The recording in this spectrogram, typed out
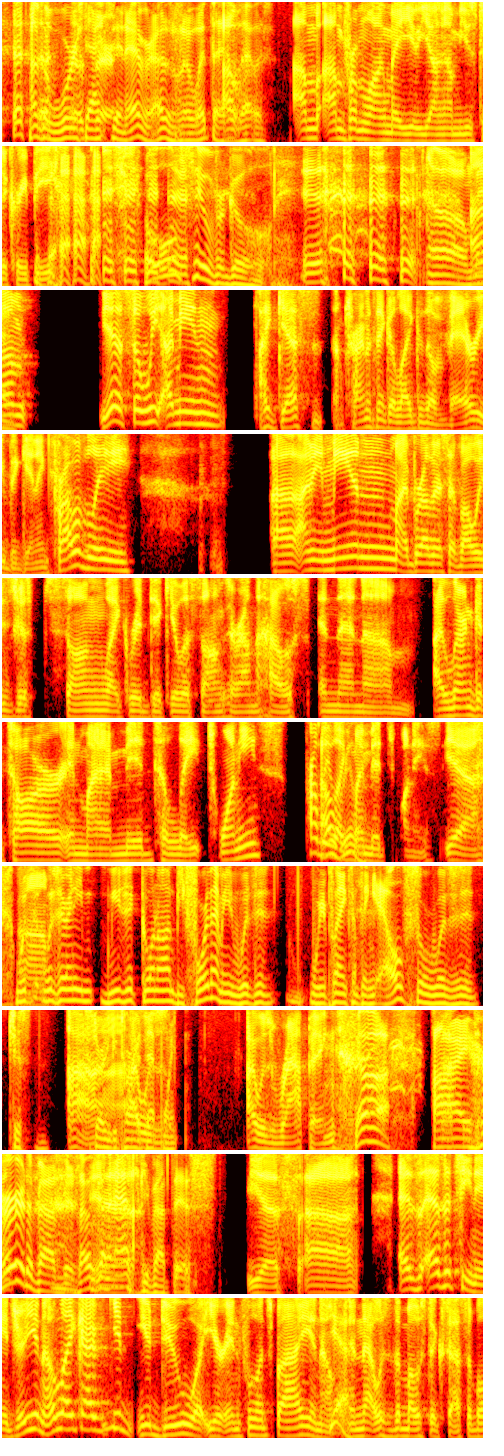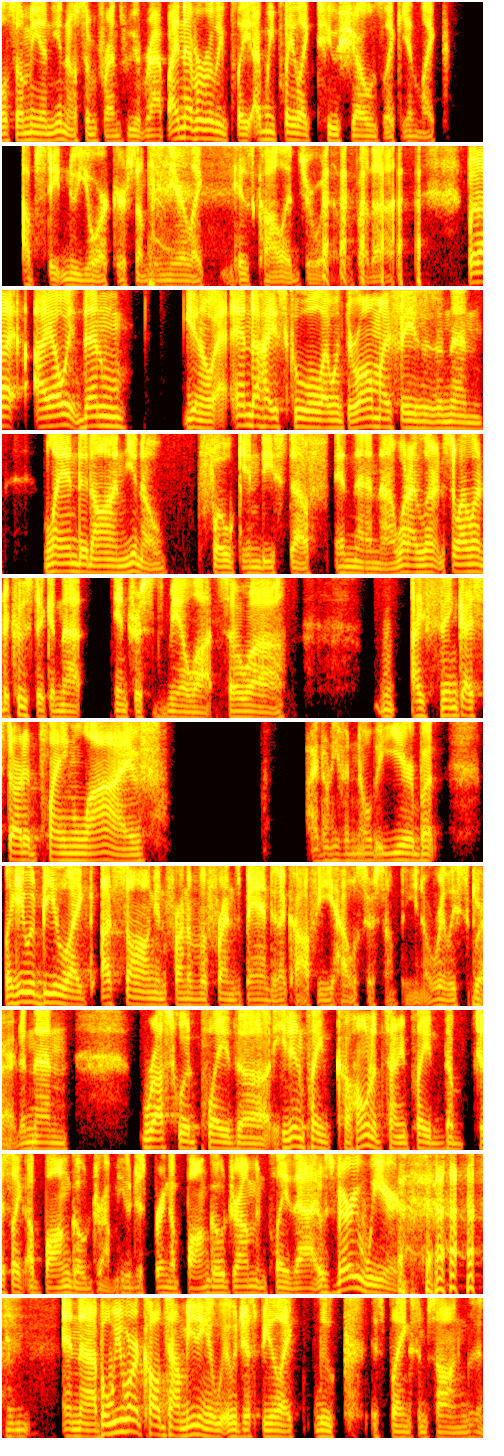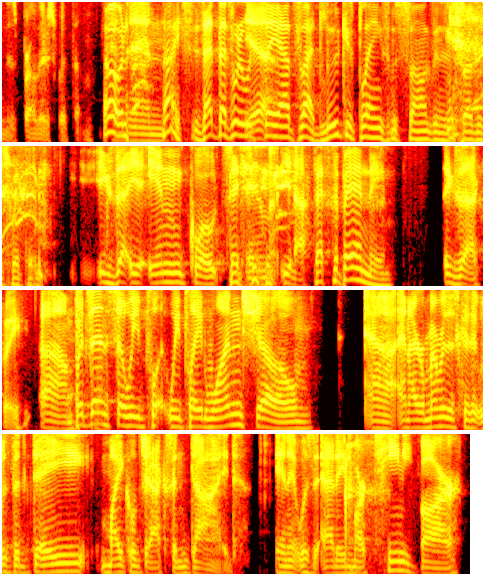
That was the worst That's all right. accent ever. I don't know what the hell Oh. that was. I'm I'm from Long May You Young. I'm used to creepy. Old silver gold. Oh man. Um, yeah. So we, I mean, I guess I'm trying to think of like the very beginning. Probably. Uh, I mean, me and my brothers have always just sung like ridiculous songs around the house, and then um, I learned guitar in my mid to late twenties. Probably Oh, like my mid twenties. Yeah. was, Um, was there any music going on before that? I mean, was it were you playing something else, or was it just starting uh, guitar I at was- that point? I was rapping. Ah, I heard about this. I was going to ask you about this. Yes. Uh, as as a teenager, you know, like I you you do what you're influenced by, you know, Yeah. and that was the most accessible. So me and you know some friends we would rap. I never really play. We play like two shows, like in like upstate New York or something near like his college or whatever. But uh, but I I always then you know end of high school I went through all my phases and then landed on you know folk indie stuff and then uh, when I learned so I learned acoustic and that interested me a lot. So uh I think I started playing live. I don't even know the year, but like it would be like a song in front of a friend's band in a coffee house or something, you know, really scared. And then Russ would play the he didn't play cajon at the time, he played the just like a bongo drum. He would just bring a bongo drum and play that. It was very weird. and and uh, but we weren't called town meeting. It, it would just be like Luke is playing some songs and his brothers with them. oh, and then, nice. Is that that's what it would Yeah. say outside? Luke is playing some songs and his brothers with him. exactly in quotes. and, yeah, That's the band name. exactly. Um, but then so we pl- we played one show, uh, and I remember this because it was the day Michael Jackson died, and it was at a martini bar,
